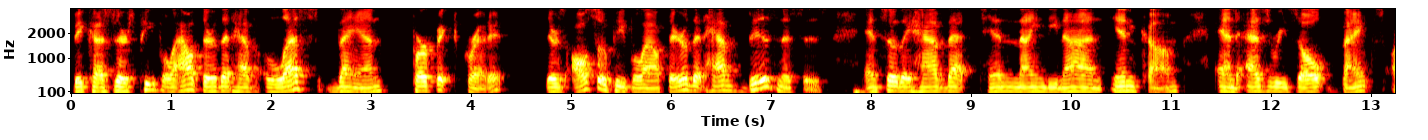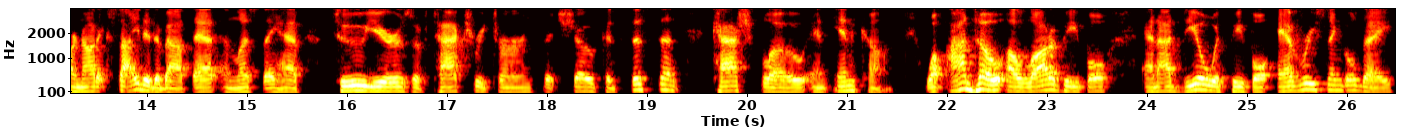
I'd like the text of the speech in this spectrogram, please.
Because there's people out there that have less than perfect credit there's also people out there that have businesses. And so they have that 1099 income. And as a result, banks are not excited about that unless they have two years of tax returns that show consistent cash flow and income. Well, I know a lot of people and I deal with people every single day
